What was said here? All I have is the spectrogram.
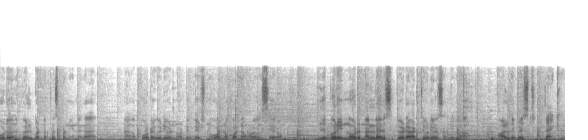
கூட வந்து பெல் பட்டனை ப்ரெஸ் பண்ணிங்கன்னாக்கா நாங்கள் போடுற வீடியோட நோட்டிஃபிகேஷன் உடனுக்குடனே உங்களுக்கு சேரும். இது போல் இன்னொரு நல்ல ரெசிபியோட அடுத்த வீடியோவில் சந்திக்கலாம். ஆல் தி பெஸ்ட் தேங்க்யூ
